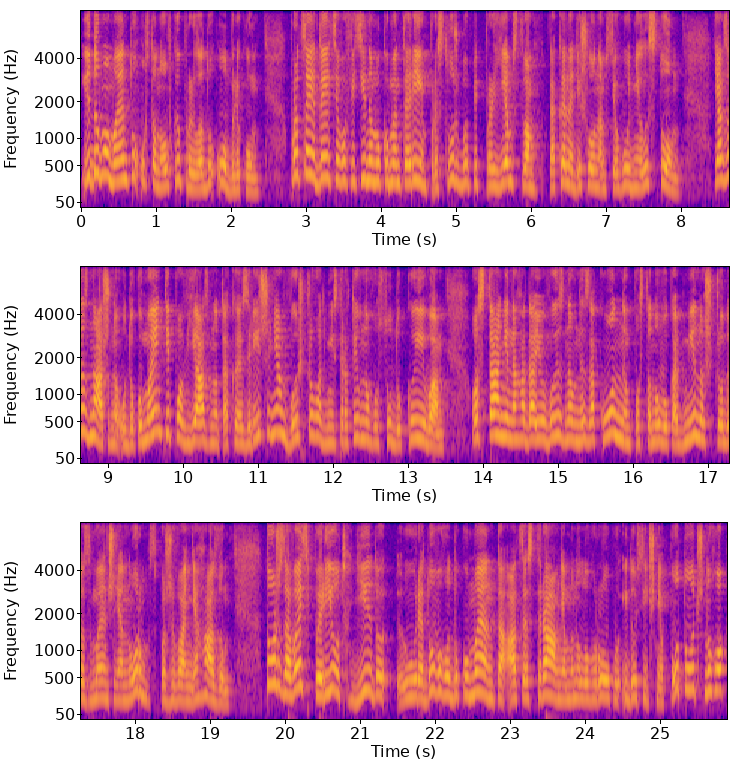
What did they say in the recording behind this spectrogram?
і до моменту установки приладу обліку. Про це йдеться в офіційному коментарі прес-служби підприємства. Таке надійшло нам сьогодні листом. Як зазначено у документі, пов'язано таке з рішенням Вищого адміністративного суду Києва. Останній, нагадаю, визнав незаконним постанову Кабміну щодо зменшення норм споживання газу. Тож за весь період дії до урядового документа, а це з травня минулого року і до січня поточного,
